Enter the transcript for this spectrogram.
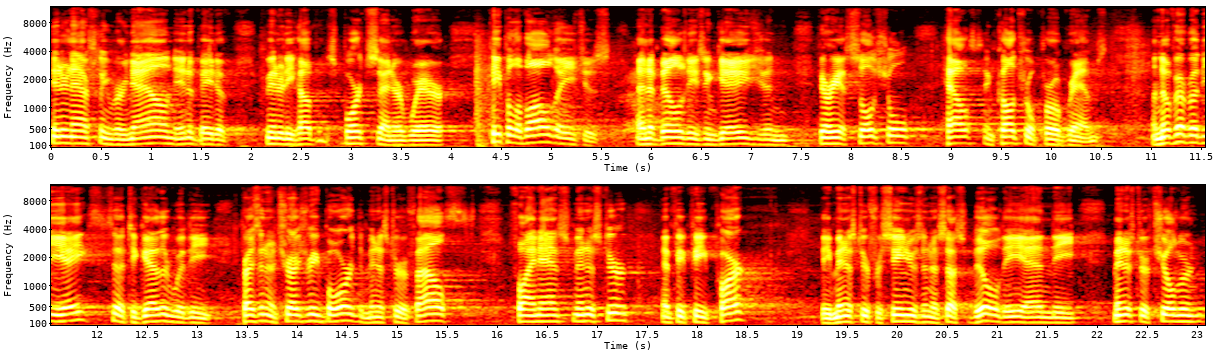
internationally renowned, innovative community hub and sports centre where people of all ages and abilities engage in various social, health and cultural programs. On November the 8th, uh, together with the President of Treasury Board, the Minister of Health, Finance Minister, MPP Park, the Minister for Seniors and Accessibility, and the Minister of Children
